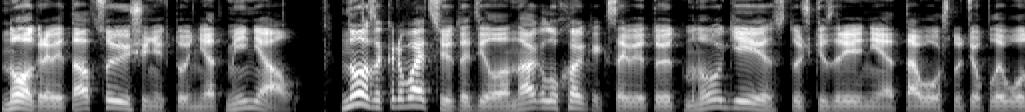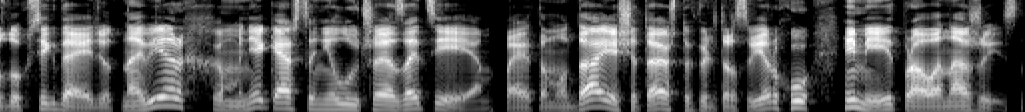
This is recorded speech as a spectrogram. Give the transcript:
но гравитацию еще никто не отменял. Но закрывать все это дело наглухо, как советуют многие, с точки зрения того, что теплый воздух всегда идет наверх, мне кажется не лучшая затея. Поэтому да, я считаю, что фильтр сверху имеет право на жизнь.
